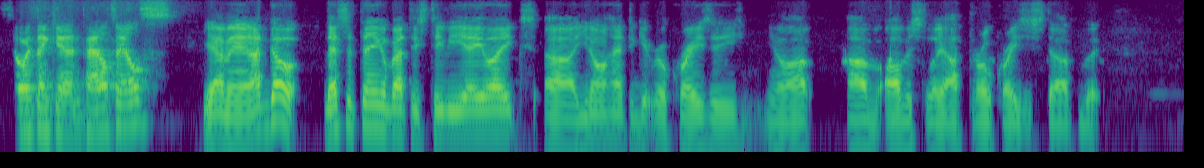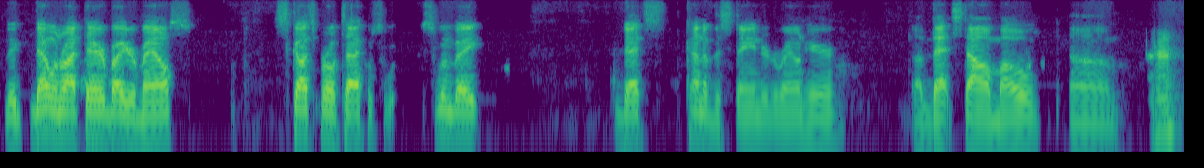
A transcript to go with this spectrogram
So we're thinking paddle tails. Yeah, man, I'd go. That's the thing about these TVA lakes. Uh, you don't have to get real crazy. You know, I, I've obviously I throw crazy stuff, but the, that one right there by your mouse, Scottsboro tackle sw- swim bait. That's kind of the standard around here. Uh, that style mold. Um, Mhm.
